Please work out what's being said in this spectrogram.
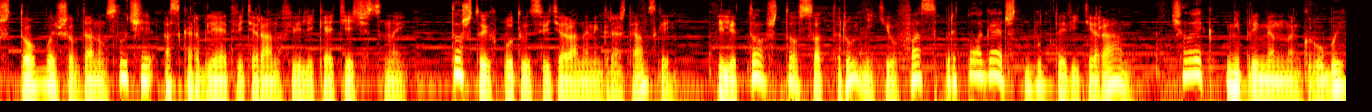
что больше в данном случае оскорбляет ветеранов Великой Отечественной. То, что их путают с ветеранами гражданской, или то, что сотрудники УФАС предполагают, будто ветеран – человек непременно грубый,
